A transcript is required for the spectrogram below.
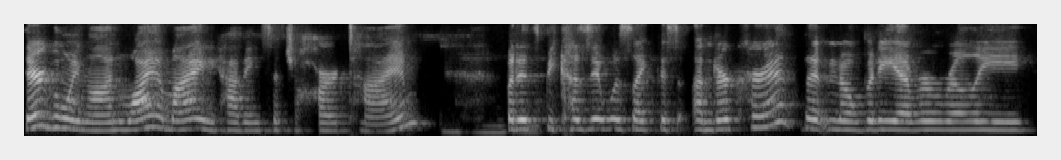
they're going on. Why am I having such a hard time? But it's because it was like this undercurrent that nobody ever really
